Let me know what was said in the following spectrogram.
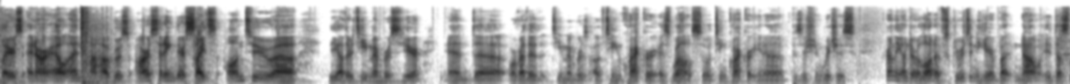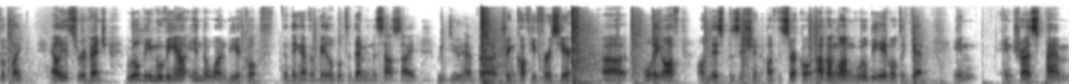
players, NRL and Haha Goose, are setting their sights onto uh, the other team members here, and uh, or rather the team members of Team Quacker as well. So Team Quacker in a position which is currently under a lot of scrutiny here, but now it does look like Elliot's Revenge will be moving out in the one vehicle that they have available to them. In the south side, we do have uh, Drink Coffee first here, uh, holding off on this position of the circle. Abang Long will be able to get in intra spam,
